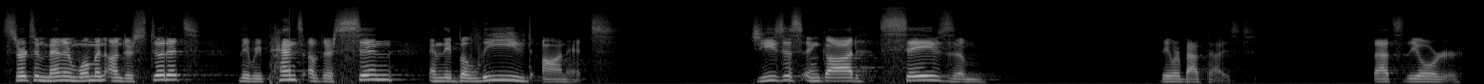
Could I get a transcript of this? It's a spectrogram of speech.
Certain men and women understood it, they repent of their sin, and they believed on it. Jesus and God saves them. They were baptized. That's the order.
